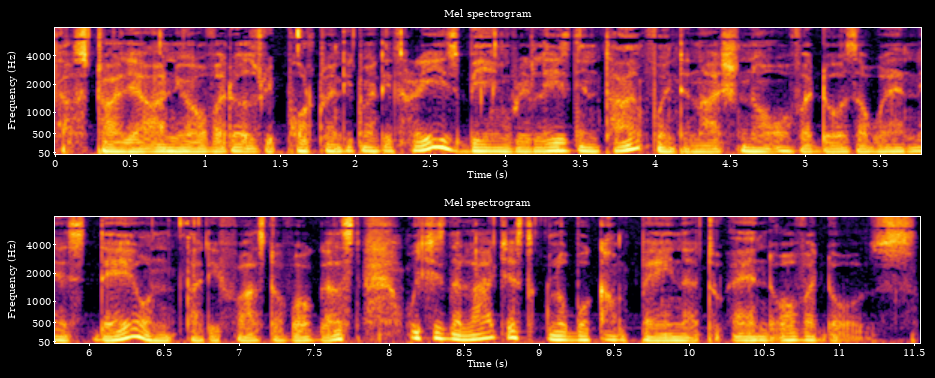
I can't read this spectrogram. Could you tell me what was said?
The Australia Annual Overdose Report 2023 is being released in time for International Overdose Awareness Day on 31st of August, which is the largest global campaign to end overdose.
